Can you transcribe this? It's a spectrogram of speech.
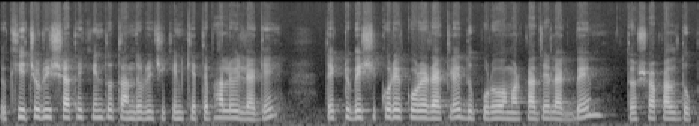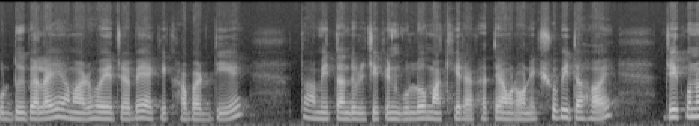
তো খিচুড়ির সাথে কিন্তু তান্দুরি চিকেন খেতে ভালোই লাগে। তো একটু বেশি করে করে রাখলে দুপুরেও আমার কাজে লাগবে। তো সকাল দুপুর দুই বেলায় আমার হয়ে যাবে একই খাবার দিয়ে। তো আমি তান্দুরি চিকেনগুলো মাখিয়ে রাখাতে আমার অনেক সুবিধা হয়। যে কোনো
